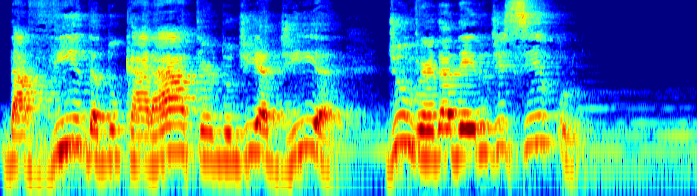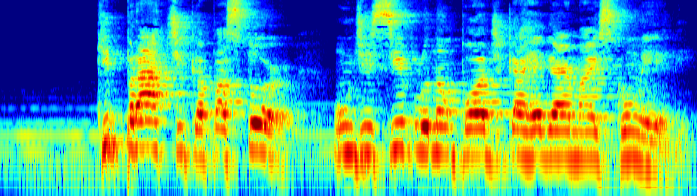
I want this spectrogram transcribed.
da vida, do caráter, do dia a dia de um verdadeiro discípulo. Que prática, pastor, um discípulo não pode carregar mais com ele?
